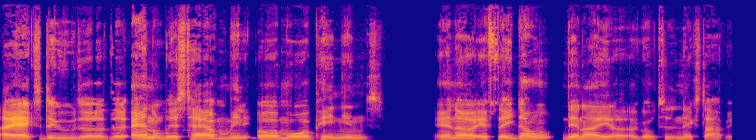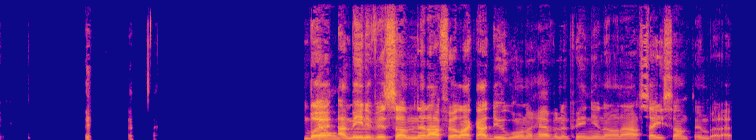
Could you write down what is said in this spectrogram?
I ask do the the analysts have many or uh, more opinions, and uh, if they don't, then I uh, go to the next topic. But I mean, if it's something that I feel like I do want to have an opinion on, I'll say something. But I,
